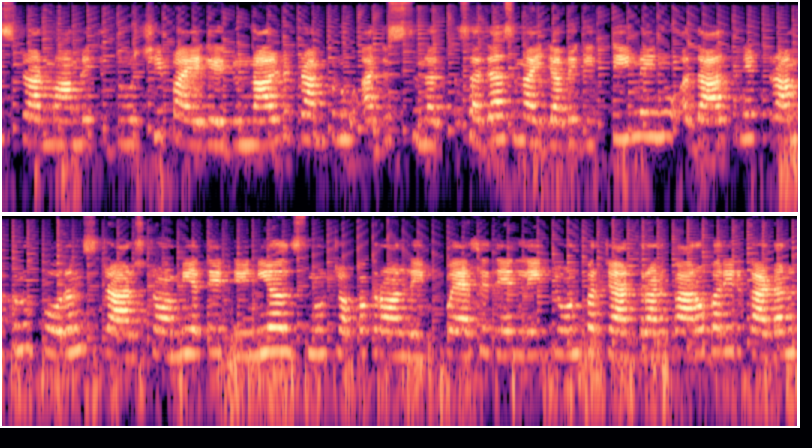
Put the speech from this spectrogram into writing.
ਸਟਾਰ ਮਾਮਲੇ 'ਚ ਦੋਸ਼ੀ ਪਾਏ ਗਏ। ਡੋਨਾਲਡ ਟਰੰਪ ਨੂੰ ਅੱਜ ਸਜ਼ਾ ਸੁਣਾਈ ਜਾਵੇਗੀ। 30 ਮਈ ਨੂੰ ਅਦਾਲਤ ਨੇ ਟਰੰਪ ਨੂੰ ਫੋਰਨ ਸਟਾਰ ਸਟੋਮੀ ਅਤੇ ਡੇਨੀਅਲਸ ਨੂੰ ਚੁੱਪ ਕਰਾਉਣ ਲਈ ਪੈਸੇ ਦੇਣ ਲਈ ਚੋਣ ਪ੍ਰਚਾਰ ਦੌਰਾਨ ਕਾਰੋਬਾਰੀ ਰਿਕਾਰਡਾਂ ਨੂੰ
